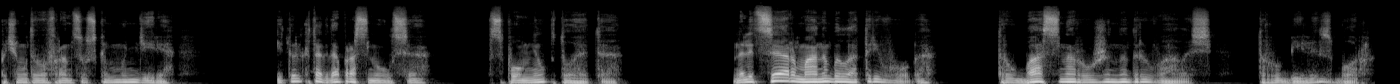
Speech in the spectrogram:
почему-то во французском мундире. И только тогда проснулся. Вспомнил, кто это. На лице Армана была тревога. Труба снаружи надрывалась. Трубили сбор.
